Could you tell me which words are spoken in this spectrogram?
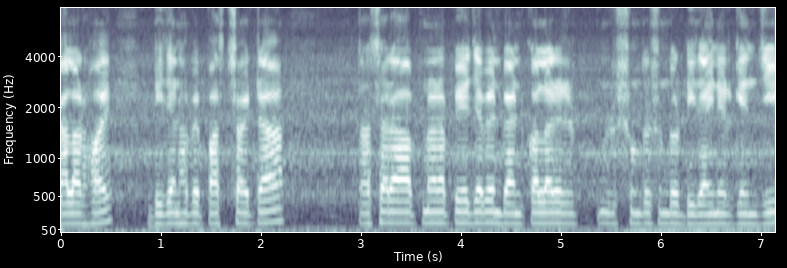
কালার হয়। ডিজাইন হবে পাঁচ ছয়টা। তাছাড়া আপনারা পেয়ে যাবেন ব্যান্ড কালারের সুন্দর সুন্দর ডিজাইনের গেঞ্জি।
